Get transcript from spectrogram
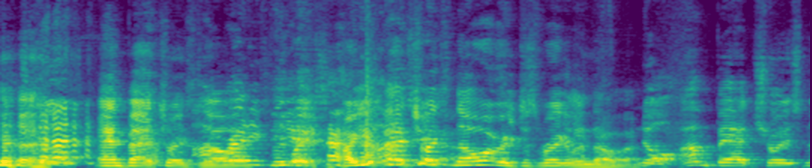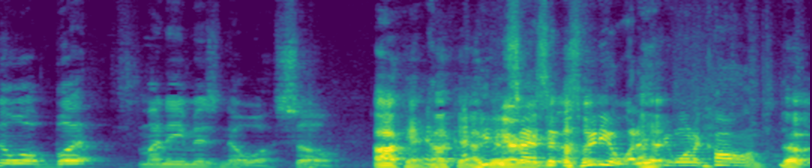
and Bad Choice Noah. ready for this. Are you Bad Choice Noah or are you just regular Noah? No, I'm bad choice, Noah, but my name is Noah, so. Okay, okay, okay. He here even says in this video, whatever Yeah. you want to call him. No. All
